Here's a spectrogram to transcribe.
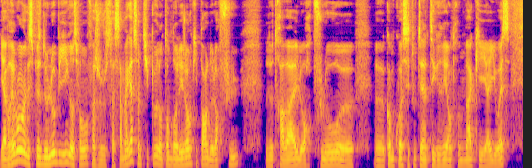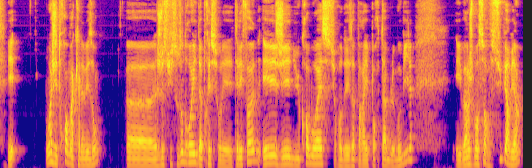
Il y a vraiment une espèce de lobbying en ce moment. Enfin, je, ça, ça m'agace un petit peu d'entendre les gens qui parlent de leur flux de travail, le workflow, euh, euh, comme quoi c'est tout intégré entre Mac et iOS. Et moi j'ai trois Mac à la maison. Euh, je suis sous Android après sur les téléphones et j'ai du Chrome OS sur des appareils portables mobiles. Et ben je m'en sors super bien.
